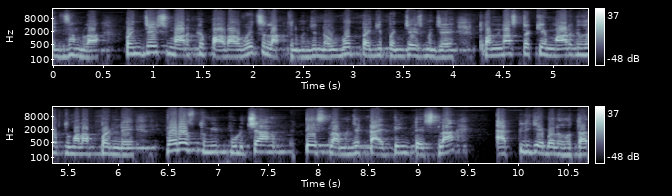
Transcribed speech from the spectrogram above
एक्झामला पंचेचाळीस मार्क पाडावेच लागतील. म्हणजे नव्वद पैकी पंचेचाळीस म्हणजे पन्नास टक्के मार्क जर तुम्हाला पडले तरच तुम्ही पुढच्या टेस्टला म्हणजे टायपिंग टेस्टला ऍप्लिकेबल होतात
